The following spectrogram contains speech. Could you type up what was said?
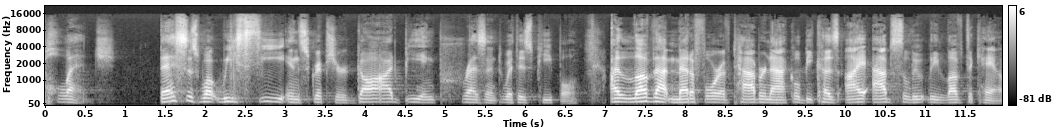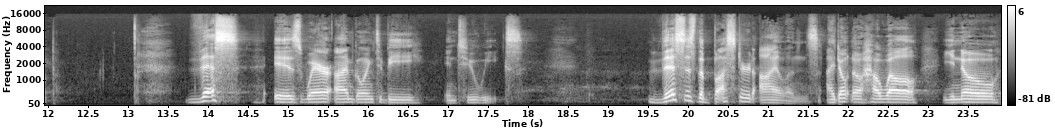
pledge This is what we see in Scripture God being present with his people. I love that metaphor of tabernacle because I absolutely love to camp. This is where I'm going to be in two weeks. This is the Bustard Islands. I don't know how well you know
